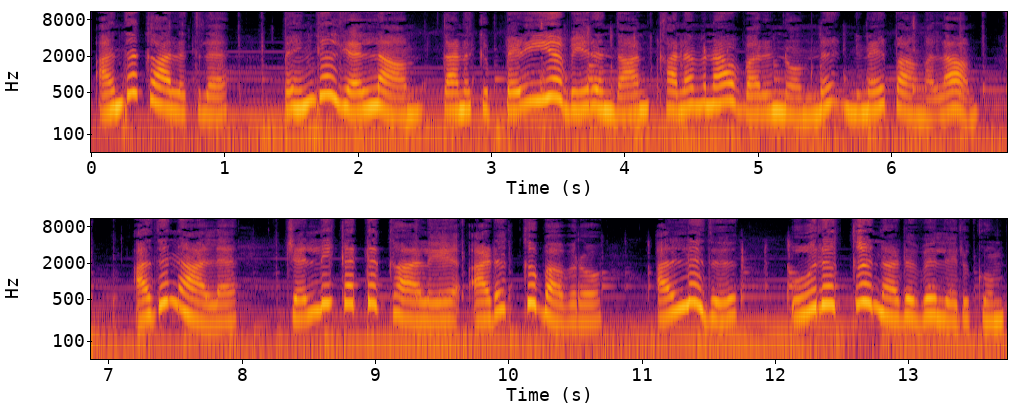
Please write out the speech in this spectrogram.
அந்த காலத்துல பெண்கள் எல்லாம் தனக்கு பெரிய வீரன்தான் கணவனா வரணும்னு நினைப்பாங்களாம். அதனால ஜல்லிக்கட்டு காளையை அடக்குபவரோ அல்லது ஊருக்கு நடுவில் இருக்கும்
